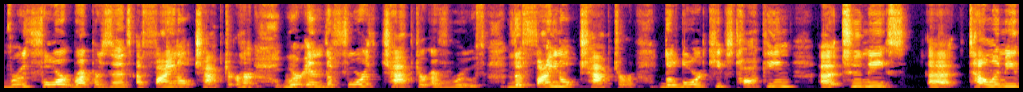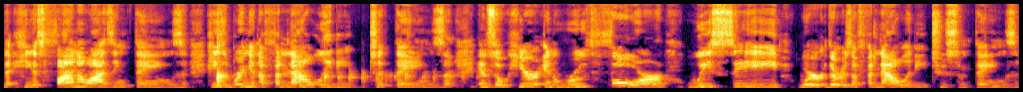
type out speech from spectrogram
Ruth 4 represents a final chapter. We're in the fourth chapter of Ruth, the final chapter. The Lord keeps talking uh, to me uh, telling me that he is finalizing things. He's bringing a finality to things. And so here in Ruth 4, we see where there is a finality to some things.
